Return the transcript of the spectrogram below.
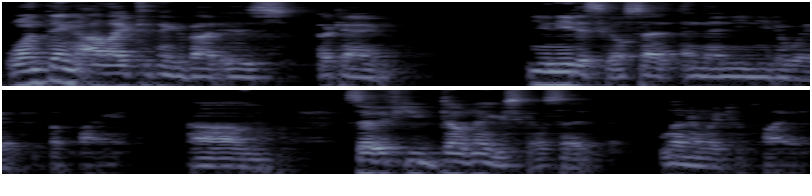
one thing I like to think about is okay, you need a skill set and then you need a way of applying it. Um, so, if you don't know your skill set, learn a way to apply it,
